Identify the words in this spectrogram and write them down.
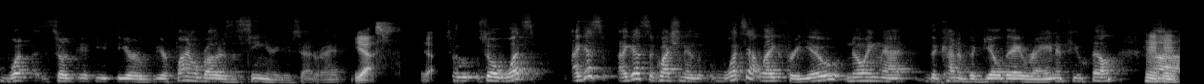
what? So your your final brother is a senior, you said, right? Yes. Yeah. So so what's I guess I guess the question is, what's that like for you, knowing that the kind of the guild Gilday reign, if you will, uh,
